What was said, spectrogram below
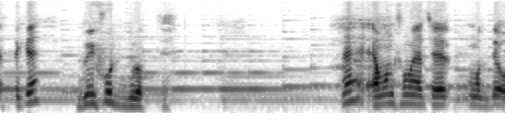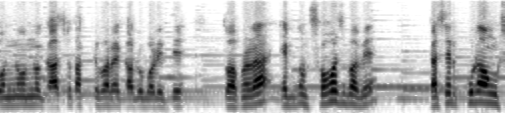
এর থেকে দুই ফুট দূরত্বে। হ্যাঁ এমন সময় আছে এর মধ্যে অন্য অন্য গাছও থাকতে পারে কারও বাড়িতে। তো আপনারা একদম সহজভাবে গাছের পুরো অংশ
